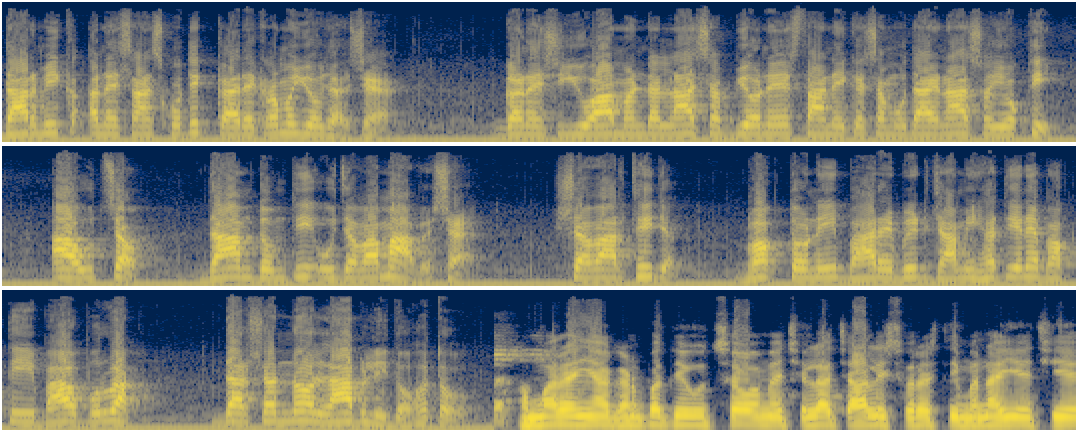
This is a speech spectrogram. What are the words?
ધાર્મિક અને સાંસ્કૃતિક કાર્યક્રમો યોજાય છે. ગણેશ યુવા મંડળના સભ્યોને સ્થાનિક સમુદાયના સહયોગથી આ ઉત્સવ ધામધૂમથી ઉજવવામાં આવે છે. સવારથી જ ભક્તોની ભારે ભીડ જામી હતી અને ભક્તિ ભાવપૂર્વક દર્શનનો લાભ લીધો હતો. અમારે અહીંયા ગણપતિ ઉત્સવ અમે છેલ્લા ચાલીસ વર્ષથી મનાવીએ છીએ.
